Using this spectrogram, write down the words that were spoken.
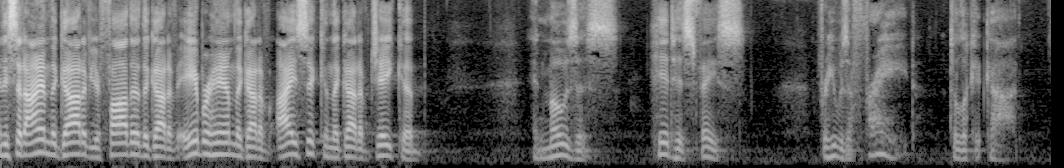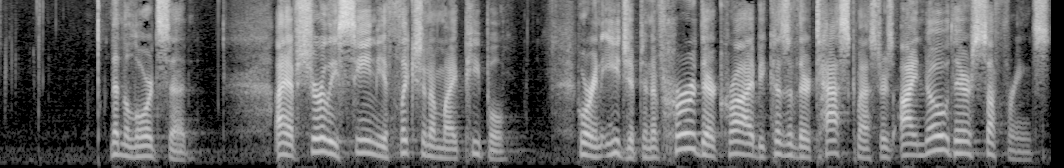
And he said, I am the God of your father, the God of Abraham, the God of Isaac, and the God of Jacob. And Moses hid his face, for he was afraid to look at God. Then the Lord said, I have surely seen the affliction of my people who are in Egypt and have heard their cry because of their taskmasters. I know their sufferings.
